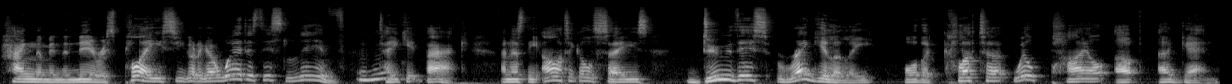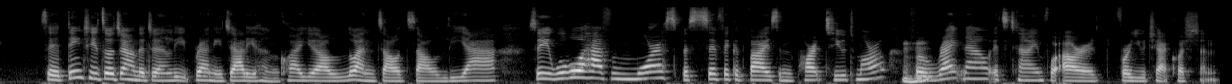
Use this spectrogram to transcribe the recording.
hang them in the nearest place. You got to go, where does this live? Take it back. And as the article says, do this regularly or the clutter will pile up again. 所以定期做这样的整理，不然你家里很快又要乱糟糟了呀。所以 we will have more specific advice in part two tomorrow. But right now, it's time for our for you chat question.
